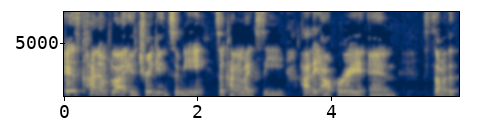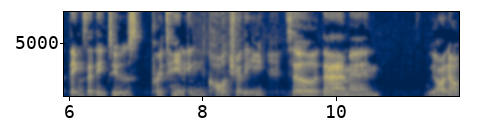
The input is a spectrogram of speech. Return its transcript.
it's kind of like intriguing to me to kind of like see how they operate and some of the things that they do pertaining culturally to them and we all know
